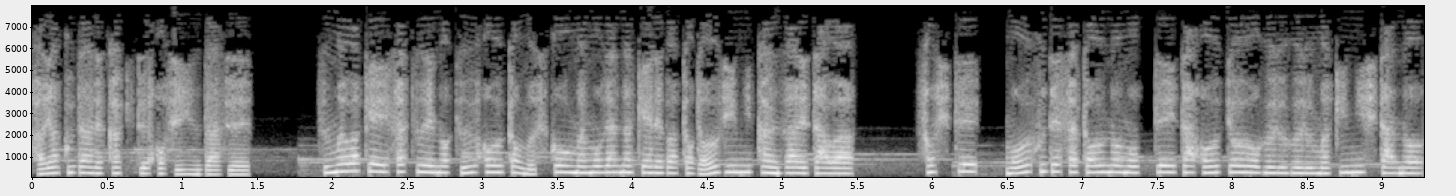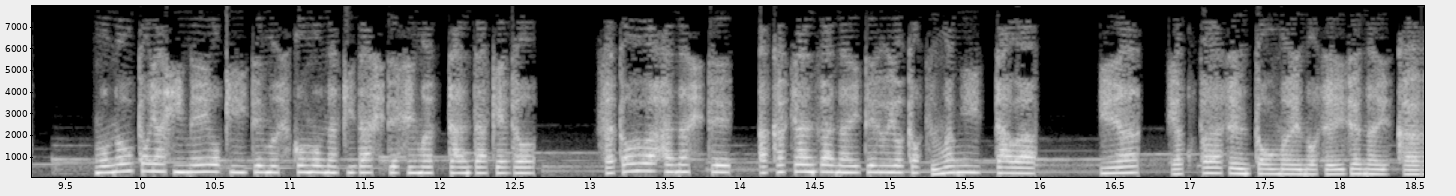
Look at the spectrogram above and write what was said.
早く誰か来てほしいんだぜ。妻は警察への通報と息子を守らなければと同時に考えたわ。そして、毛布で佐藤の持っていた包丁をぐるぐる巻きにしたの。物音や悲鳴を聞いて息子も泣き出してしまったんだけど、佐藤は話して、赤ちゃんが泣いてるよと妻に言ったわ。いや、100%お前のせいじゃないか。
